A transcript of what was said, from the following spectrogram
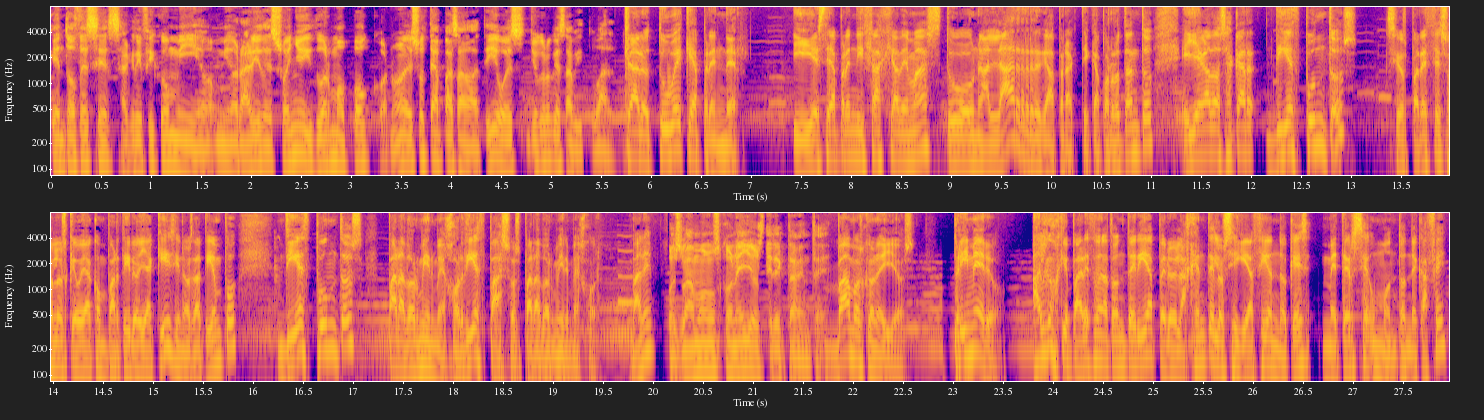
entonces eh, sacrifico mi, mi horario de sueño y duermo poco, ¿no? ¿Eso te ha pasado a ti o es, yo creo que es habitual? Claro, tuve que aprender. Y este aprendizaje además tuvo una larga práctica. Por lo tanto, he llegado a sacar 10 puntos. Si os parece, son los que voy a compartir hoy aquí, si nos da tiempo. 10 puntos para dormir mejor, 10 pasos para dormir mejor. ¿Vale? Pues vamos con ellos directamente. Vamos con ellos. Primero, algo que parece una tontería, pero la gente lo sigue haciendo, que es meterse un montón de café.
